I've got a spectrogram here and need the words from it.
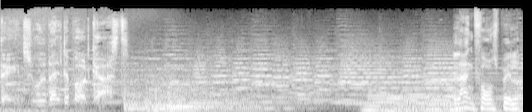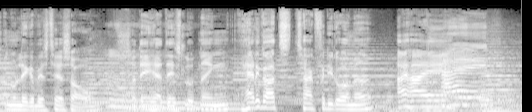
dagens udvalgte podcast. Langt forspil, og nu ligger vi til at sove. Mm. Så det her, det er slutningen. Ha' det godt. Tak fordi du var med. Hej hej. Hej.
